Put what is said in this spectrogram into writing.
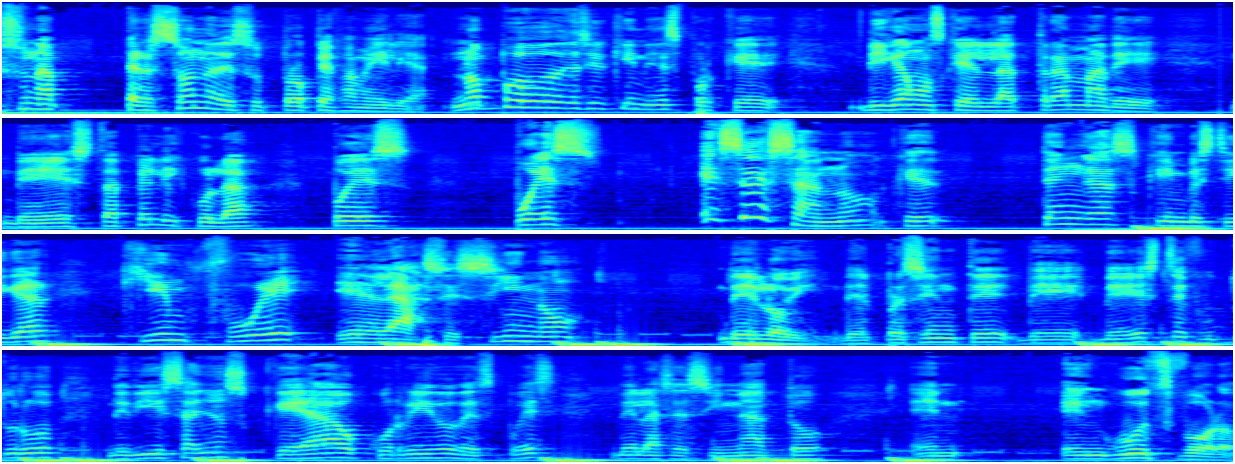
es una persona de su propia familia. No puedo decir quién es porque digamos que la trama de, de esta película, pues, pues es esa, ¿no? Que tengas que investigar quién fue el asesino del hoy, del presente, de, de este futuro de 10 años que ha ocurrido después del asesinato en, en Woodsboro.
